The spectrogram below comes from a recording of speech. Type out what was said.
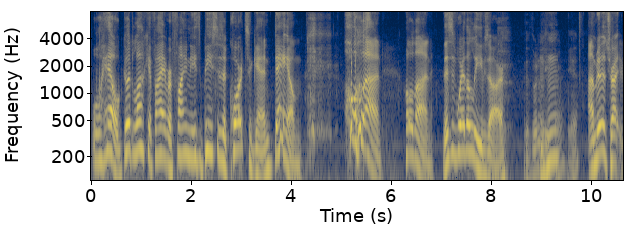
Well, hell, good luck if I ever find these pieces of quartz again. Damn. Hold on. Hold on. This is where the leaves are. This is where the Mm-hmm. leaves are. Yeah. I'm gonna try.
